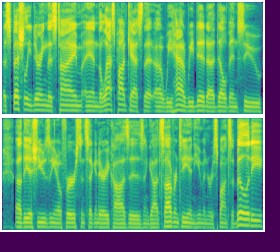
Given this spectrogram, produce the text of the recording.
especially during this time and the last podcast that uh, we had, we did uh, delve into uh, the issues, you know, first and secondary causes, and God's sovereignty and human responsibility,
